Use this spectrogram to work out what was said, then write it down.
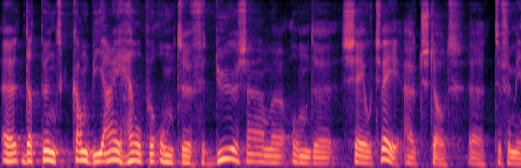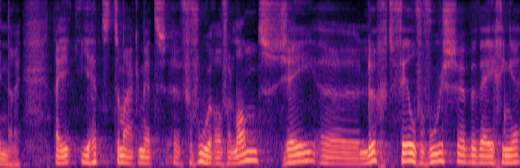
Uh, dat punt kan BI helpen om te verduurzamen, om de CO2-uitstoot uh, eh, te verminderen. Nou, je, je, hebt te maken met uh, vervoer over land, zee, lucht, veel vervoersbewegingen.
